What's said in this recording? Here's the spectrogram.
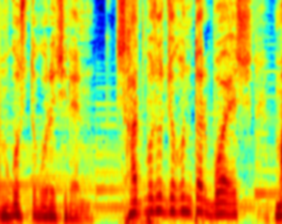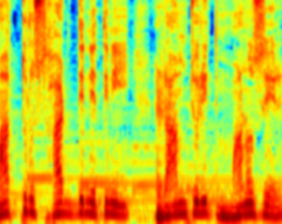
মুখস্থ করেছিলেন। সাত বছর যখন তার বয়স, মাত্র ষাট দিনে তিনি রামচরিত মানসের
